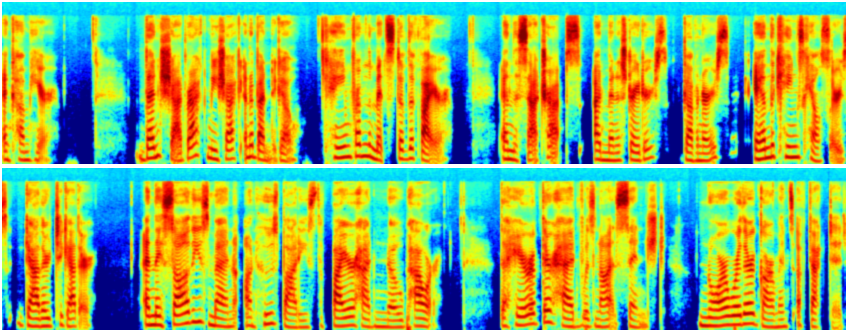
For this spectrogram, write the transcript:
and come here. Then Shadrach, Meshach, and Abednego came from the midst of the fire, and the satraps, administrators, governors, and the king's counselors gathered together. And they saw these men on whose bodies the fire had no power. The hair of their head was not singed, nor were their garments affected,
